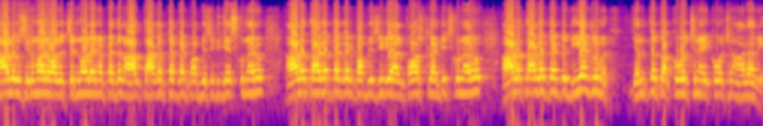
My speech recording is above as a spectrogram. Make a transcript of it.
నాలుగు సినిమాలు వాళ్ళు చిన్నోళ్ళైన పెద్దలు వాళ్ళ తాగత్ తగ్గట్టు పబ్లిసిటీ చేసుకున్నారు. వాళ్ళ తాగత్ తగ్గట్టు పబ్లిసిటీ వాళ్ళ పోస్టులు అంటించుకున్నారు. వాళ్ళ తాగత్ తగ్గట్టు థియేటర్లు ఎంత తక్కువ వచ్చినా ఎక్కువ వచ్చినా ఆడాలి.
